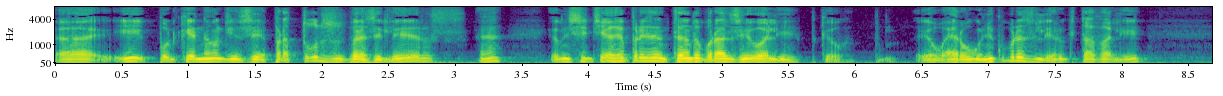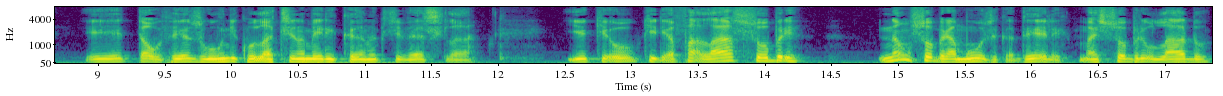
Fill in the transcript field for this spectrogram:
uh, e, por que não dizer, para todos os brasileiros, né? eu me sentia representando o Brasil ali, porque eu, eu era o único brasileiro que estava ali e talvez o único latino-americano que estivesse lá. E que eu queria falar sobre, não sobre a música dele, mas sobre o lado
